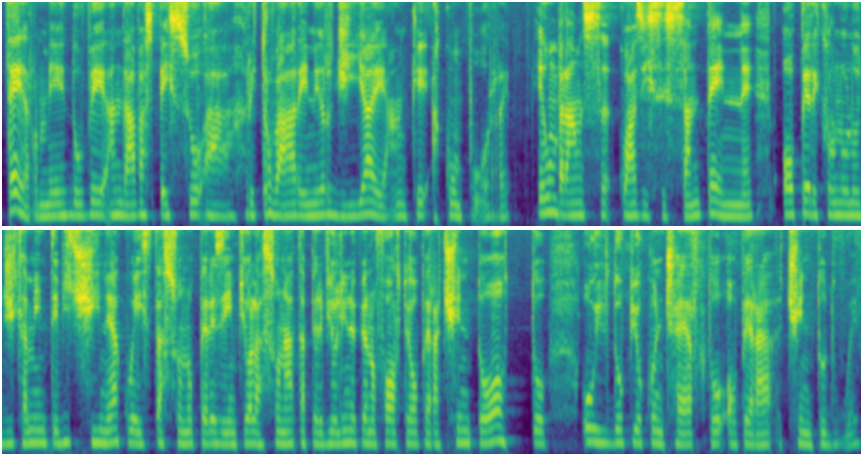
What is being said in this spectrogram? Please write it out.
terme dove andava spesso a ritrovare energia e anche a comporre. È un Brahms quasi sessantenne. Opere cronologicamente vicine a questa sono per esempio la sonata per violino e pianoforte opera 108 o il doppio concerto opera 102.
